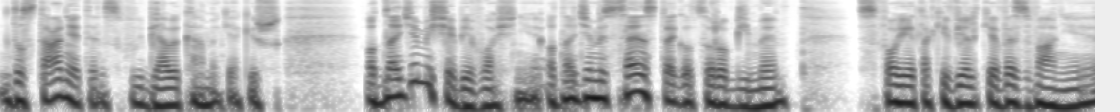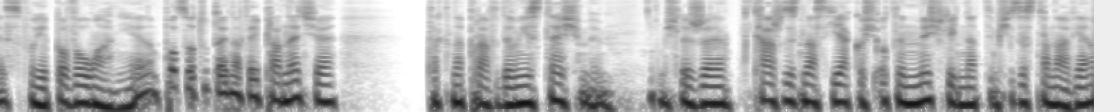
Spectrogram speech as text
dostanie ten swój biały kamyk, jak już odnajdziemy siebie właśnie, odnajdziemy sens tego, co robimy, swoje takie wielkie wezwanie, swoje powołanie. No, po co tutaj na tej planecie tak naprawdę jesteśmy? Myślę, że każdy z nas jakoś o tym myśli, nad tym się zastanawia.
